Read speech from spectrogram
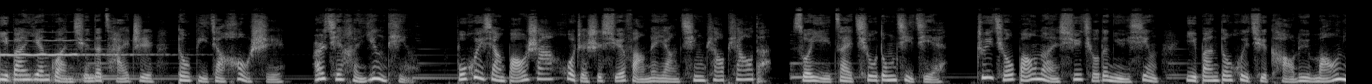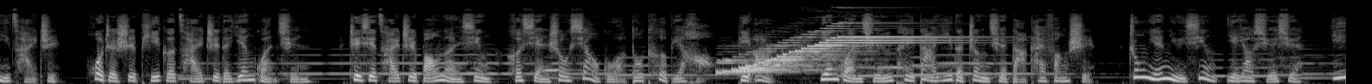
一般烟管裙的材质都比较厚实，而且很硬挺，不会像薄纱或者是雪纺那样轻飘飘的。所以在秋冬季节，追求保暖需求的女性一般都会去考虑毛呢材质或者是皮革材质的烟管裙，这些材质保暖性和显瘦效果都特别好。第二。烟管裙配大衣的正确打开方式，中年女性也要学学。一、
